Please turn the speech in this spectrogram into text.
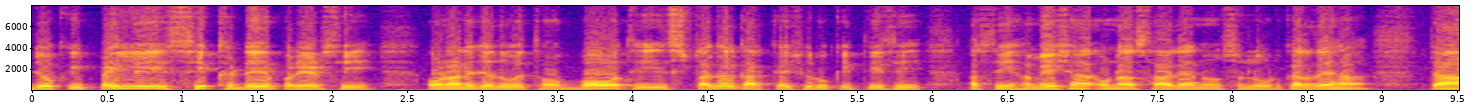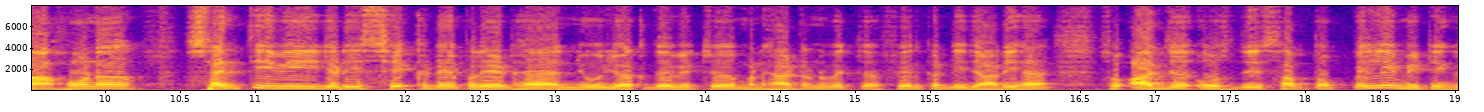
ਜੋ ਕਿ ਪਹਿਲੀ ਸਿੱਖ ਡੇ ਪਰੇਡ ਸੀ। ਉਹਨਾਂ ਨੇ ਜਦੋਂ ਇੱਥੋਂ ਬਹੁਤ ਹੀ ਸਟਰਗਲ ਕਰਕੇ ਸ਼ੁਰੂ ਕੀਤੀ ਸੀ, ਅਸੀਂ ਹਮੇਸ਼ਾ ਉਹਨਾਂ ਸਾਰਿਆਂ ਨੂੰ ਸਲੂਟ ਕਰਦੇ ਹਾਂ। ਤਾਂ ਹੁਣ 37ਵੀਂ ਜਿਹੜੀ ਸਿੱਖ ਡੇ ਪਰੇਡ ਹੈ ਨਿਊਯਾਰਕ ਦੇ ਵਿੱਚ, ਮਨਹੈਟਨ ਵਿੱਚ ਫਿਰ ਕੱਢੀ ਜਾ ਰਹੀ ਹੈ। ਸੋ ਅੱਜ ਉਸ ਦੀ ਸਭ ਤੋਂ ਪਹਿਲੀ meeting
